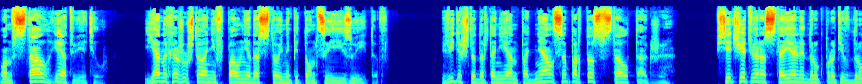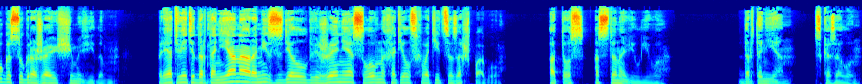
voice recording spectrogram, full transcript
Он встал и ответил. «Я нахожу, что они вполне достойны питомца иезуитов. Видя, что Д'Артаньян поднялся, Портос встал также. Все четверо стояли друг против друга с угрожающим видом. При ответе Д'Артаньяна Арамис сделал движение, словно хотел схватиться за шпагу. Атос остановил его. «Д'Артаньян», — сказал он,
